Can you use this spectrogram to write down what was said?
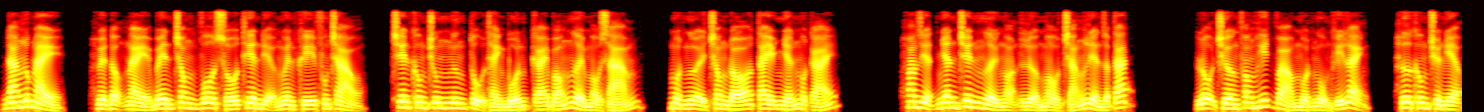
Đang lúc này, huyệt động này bên trong vô số thiên địa nguyên khí phun trào, trên không trung ngưng tụ thành bốn cái bóng người màu xám, một người trong đó tay nhấn một cái. Hoang diệt nhân trên người ngọn lửa màu trắng liền dập tắt. Lộ Trường Phong hít vào một ngụm khí lạnh, hư không truyền niệm,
